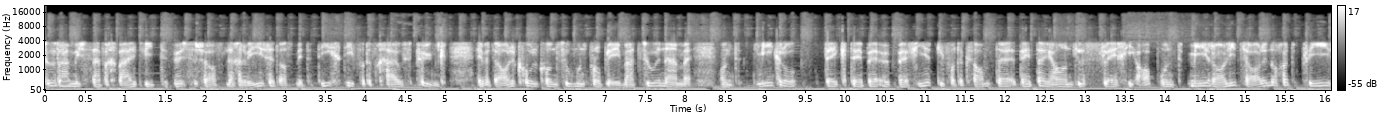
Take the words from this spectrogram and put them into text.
Zudem ist es einfach weltweit wissenschaftlich erwiesen, dass mit der Dichte der Verkaufspunkte eben der Alkoholkonsum und Probleme zunehmen. Und Migros deckt eben etwa ein Viertel von der gesamten Detailhandelsfläche ab und wir alle zahlen nachher den Preis,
